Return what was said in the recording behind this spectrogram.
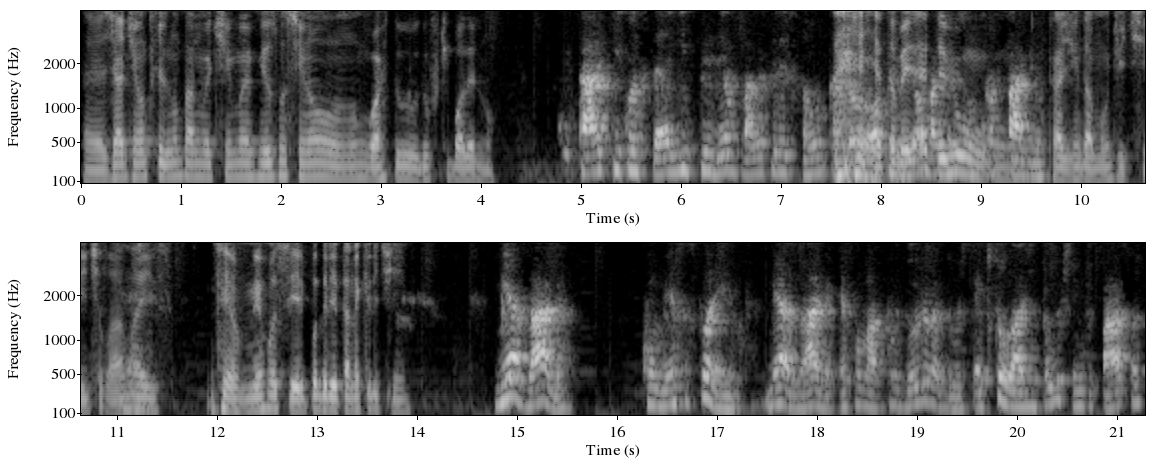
É, já adianto que ele não tá no meu time, mas mesmo assim não, não gosto do, do futebol dele, não. O cara que consegue perder a vaga da seleção, o cara da Europa, é, também, é, teve um, um cadinho da mão de Tite lá, é. mas mesmo assim ele poderia estar naquele time. Minha zaga começa as polêmicas. Minha zaga é formada por dois jogadores que é titular em todo o time que passa,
